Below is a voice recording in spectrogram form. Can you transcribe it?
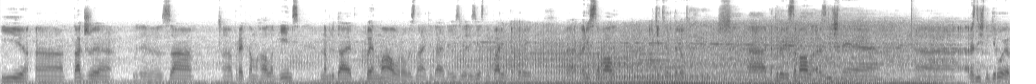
И также за проектом Gala Games наблюдает Бен Мауро, вы знаете, да, это известный парень, который рисовал летит вертолет, который рисовал различные, различных героев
